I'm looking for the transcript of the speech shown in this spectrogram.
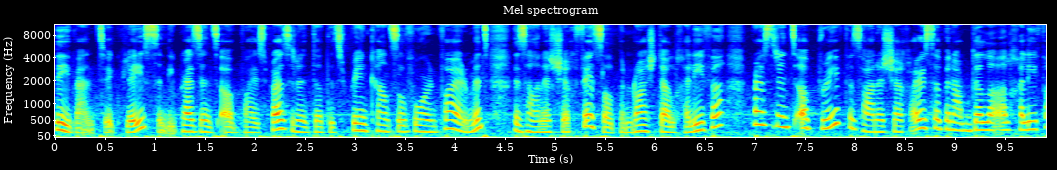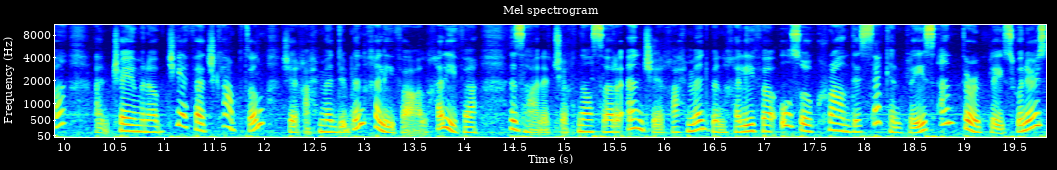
The event took place in the presence of Vice President of the Supreme Supreme Council for Environment, His Highness Sheikh Faisal bin Rashid Al Khalifa, President of BREEF, His Highness Sheikh Isa bin Abdullah Al Khalifa, and Chairman of GFH Capital, Sheikh Ahmed bin Khalifa Al Khalifa. Highness Sheikh Nasser and Sheikh Ahmed bin Khalifa also crowned the second place and third place winners,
